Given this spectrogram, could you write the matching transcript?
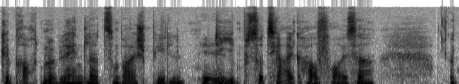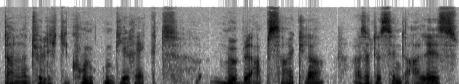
Gebrauchtmöbelhändler zum Beispiel, ja. die Sozialkaufhäuser, dann natürlich die Kunden direkt, Möbelupcycler. Also das sind alles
